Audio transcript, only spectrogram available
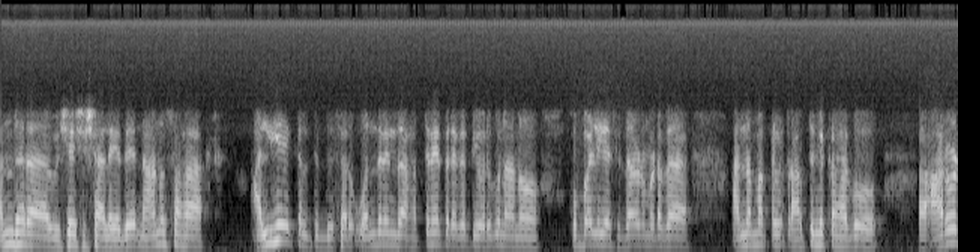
ಅಂಧರ ವಿಶೇಷ ಶಾಲೆ ಇದೆ. ನಾನು ಸಹ ಅಲ್ಲಿಯೇ ಕಲ್ತಿದ್ದೆ ಸರ್. ಒಂದರಿಂದ ಹತ್ತನೇ ತರಗತಿವರೆಗೂ ನಾನು ಹುಬ್ಬಳ್ಳಿಯ ಸಿದ್ಧಾರೂಢ ಮಠದ ಅಂಧ ಮಕ್ಕಳ ಪ್ರಾಥಮಿಕ ಹಾಗೂ ಆರೋಢ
